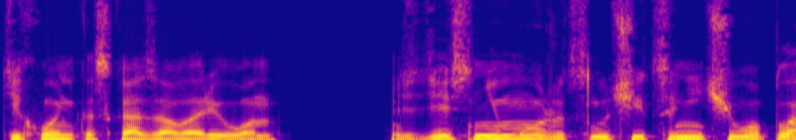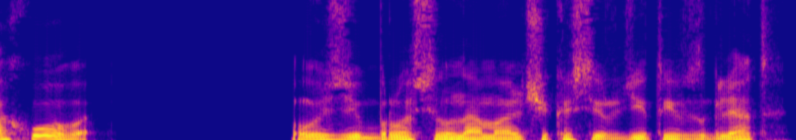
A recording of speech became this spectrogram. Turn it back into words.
тихонько сказал Орион. Здесь не может случиться ничего плохого. Ози бросил на мальчика сердитый взгляд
